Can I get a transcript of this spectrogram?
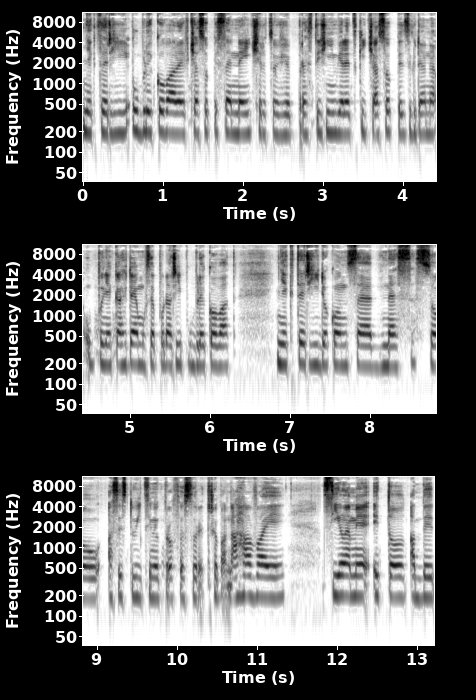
Někteří publikovali v časopise Nature, což je prestižní vědecký časopis, kde ne úplně každému se podaří publikovat. Někteří dokonce dnes jsou asistujícími profesory třeba na Havaji. Cílem je i to, aby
